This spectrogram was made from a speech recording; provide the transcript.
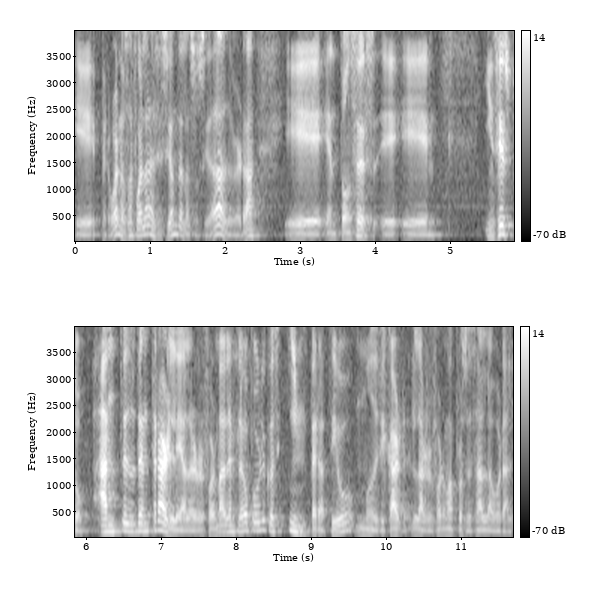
Eh, pero bueno, esa fue la decisión de la sociedad, ¿verdad? Eh, entonces, eh, insisto, antes de entrarle a la reforma del empleo público es imperativo modificar la reforma procesal laboral.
